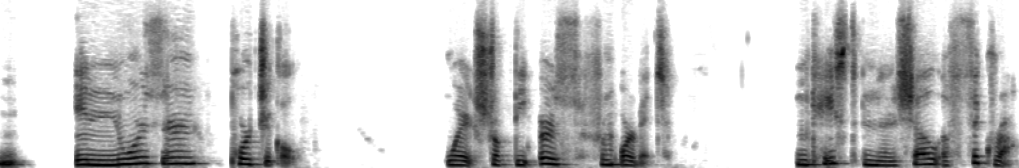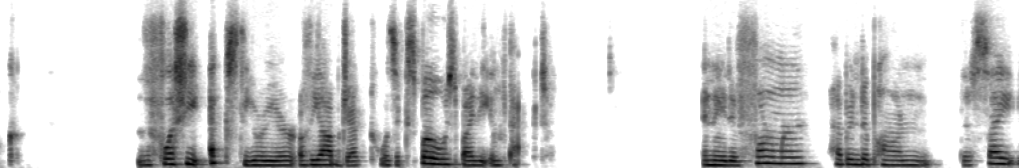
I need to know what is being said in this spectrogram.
in northern Portugal, where it struck the Earth from orbit. Encased in a shell of thick rock, the fleshy exterior of the object was exposed by the impact. A native farmer happened upon the site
